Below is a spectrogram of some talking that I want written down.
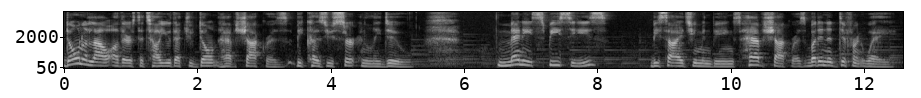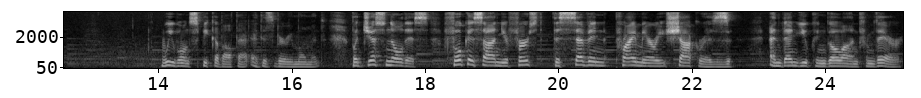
Don't allow others to tell you that you don't have chakras because you certainly do. Many species, besides human beings, have chakras, but in a different way. We won't speak about that at this very moment. But just know this focus on your first, the seven primary chakras, and then you can go on from there.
